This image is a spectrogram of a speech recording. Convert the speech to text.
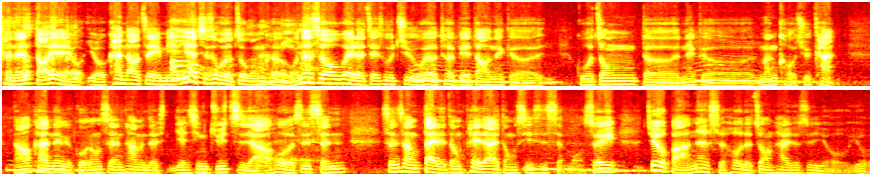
可能导演有 有看到这一面，因为其实我有做功课，我那时候为了这出剧，我有特别到那个国中的那个门口去看，然后看那个国中生他们的言行举止啊，或者是身身上带的东佩戴的东西是什么，所以就把那时候的状态就是有有。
